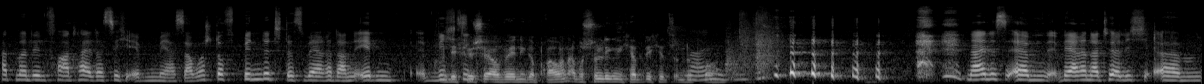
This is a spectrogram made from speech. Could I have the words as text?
hat man den Vorteil, dass sich eben mehr Sauerstoff bindet. Das wäre dann eben wichtig. Und die Fische auch weniger brauchen. Aber Entschuldigung, ich habe dich jetzt unterbrochen. Nein, Nein es ähm, wäre natürlich, ähm,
